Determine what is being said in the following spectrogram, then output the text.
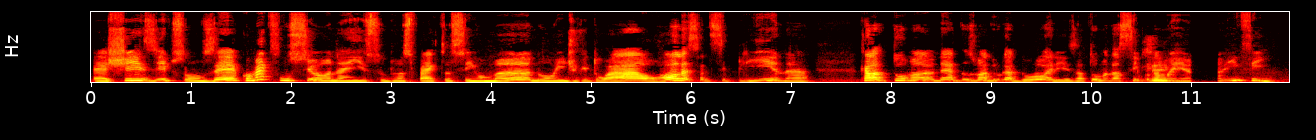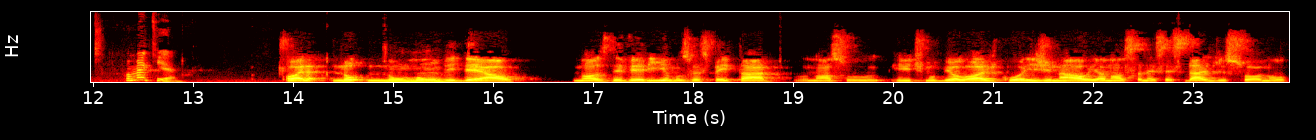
é, X, Y, Z? Como é que funciona isso do aspecto assim humano, individual? Rola essa disciplina? Aquela turma né, dos madrugadores, a turma das 5 da manhã, enfim, como é que é? Olha, no, no mundo ideal, nós deveríamos respeitar o nosso ritmo biológico original e a nossa necessidade de sono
